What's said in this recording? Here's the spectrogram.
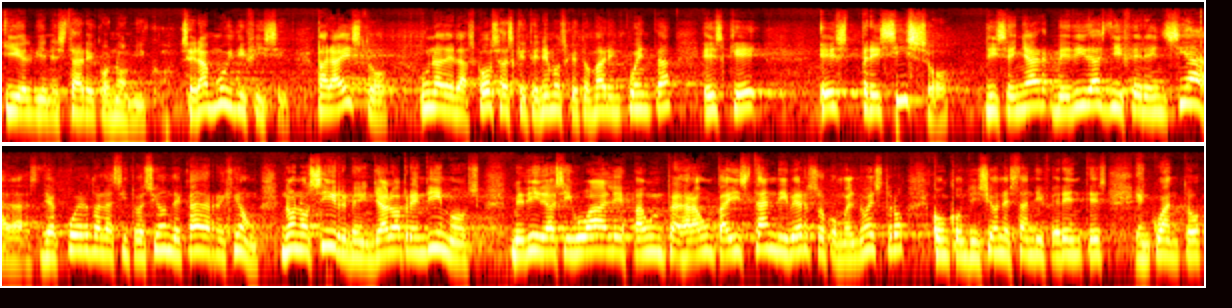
y el bienestar económico. Será muy difícil. Para esto, una de las cosas que tenemos que tomar en cuenta es que es preciso diseñar medidas diferenciadas de acuerdo a la situación de cada región. No nos sirven, ya lo aprendimos, medidas iguales para un, para un, país tan diverso como el nuestro, con condiciones tan diferentes en cuanto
